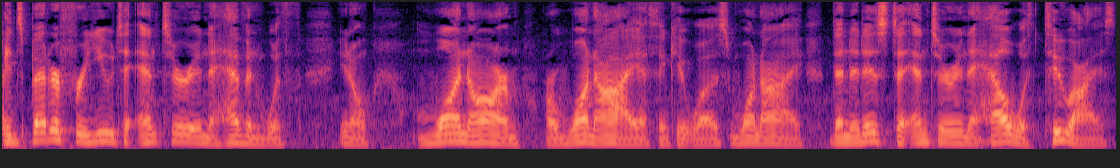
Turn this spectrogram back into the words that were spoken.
It's better for you to enter into heaven with, you know, one arm or one eye, I think it was, one eye, than it is to enter into hell with two eyes.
